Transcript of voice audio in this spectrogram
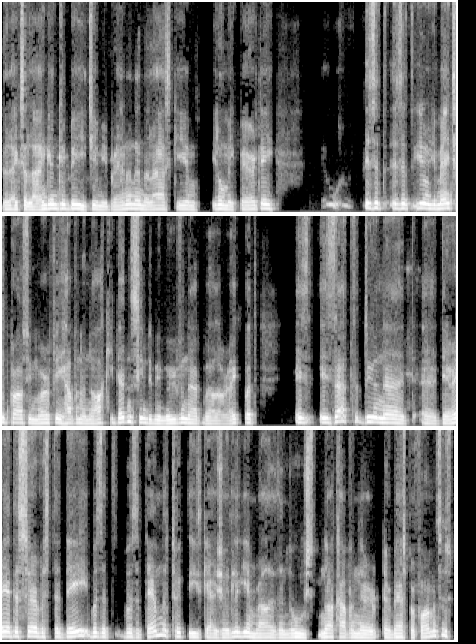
the likes of Langan could be, Jimmy Brennan in the last game, you know, McBrearty is it is it you know you mentioned Prosy Murphy having a knock? He didn't seem to be moving that well, all right. But is is that doing a, a Derry a disservice? Did they was it was it them that took these guys out of the game rather than those not having their, their best performances?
